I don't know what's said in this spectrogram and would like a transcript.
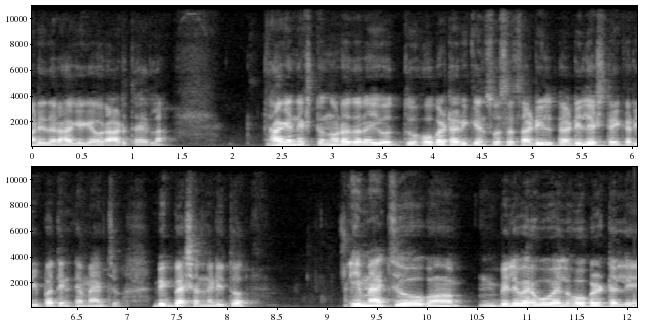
ಮಾಡಿದ್ದಾರೆ, ಹಾಗಾಗಿ ಅವ್ರು ಆಡ್ತಾ ಇಲ್ಲ. ಹಾಗೆ ನೆಕ್ಸ್ಟ್ ನೋಡೋದಾದ್ರೆ ಇವತ್ತು Hobart Hurricanes versus Adel Adelaide Strikers ಇಪ್ಪತ್ತೆಂಟನೇ ಮ್ಯಾಚು ಬಿಗ್ ಬ್ಯಾಶಲ್ಲಿ ನಡೀತು. ಈ ಮ್ಯಾಚು ಬಿಲಿವರ್ ಓವೆಲ್ ಹೋಬರ್ಟಲ್ಲಿ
